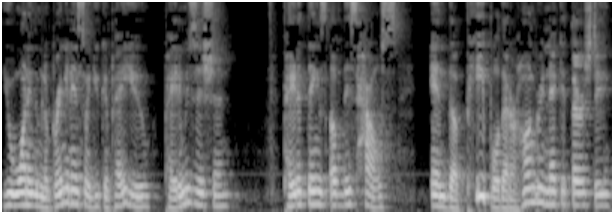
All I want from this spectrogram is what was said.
You're wanting them to bring it in so you can pay you, pay the musician, pay the things of this house, and the people that are hungry, naked, thirsty,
